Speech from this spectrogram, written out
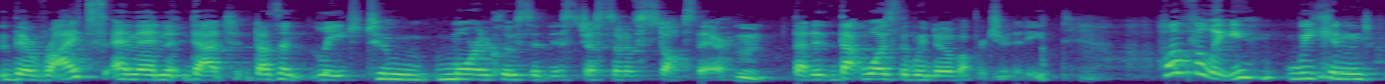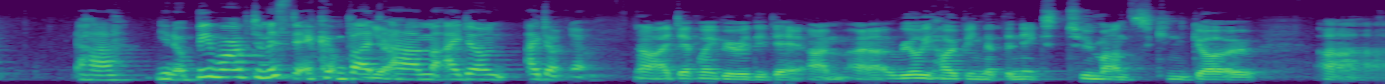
their rights, and then that doesn't lead to more inclusiveness; just sort of stops there. Mm. That is that was the window of opportunity. Hopefully, we can, uh, you know, be more optimistic. But Yeah. um, I don't, I don't know. No, I definitely agree with you there. I'm uh, really hoping that the next two months can go uh,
